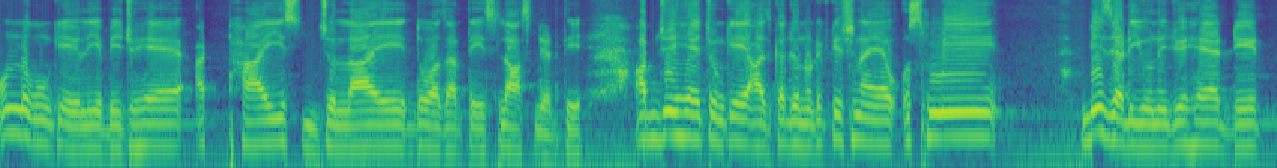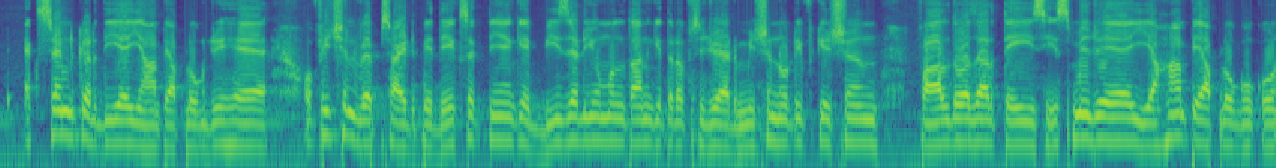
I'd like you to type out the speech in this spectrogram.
उन लोगों के लिए भी जो है 28 जुलाई 2023 लास्ट डेट थी। अब जो है, चूँकि आज का जो नोटिफिकेशन आया उसमें बी जेड यू ने जो है डेट एक्सटेंड कर दिया है। यहाँ पे आप लोग जो है ऑफिशियल वेबसाइट पे देख सकते हैं कि बी जेड यू मुल्तान की तरफ़ से जो एडमिशन नोटिफिकेशन फाल 2023 इसमें जो है यहाँ पे आप लोगों को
